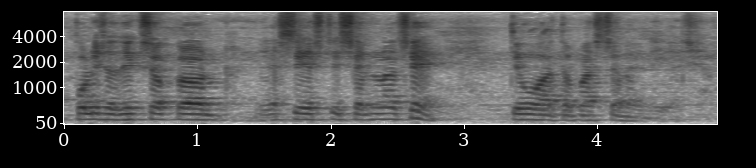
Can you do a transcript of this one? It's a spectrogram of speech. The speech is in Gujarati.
પોલીસ અધિક્ષક એસસી, એસટી સેલના છે, તેઓ આ તપાસ ચલાવી રહ્યા છે.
